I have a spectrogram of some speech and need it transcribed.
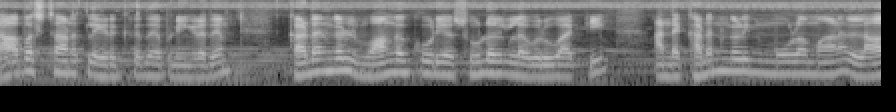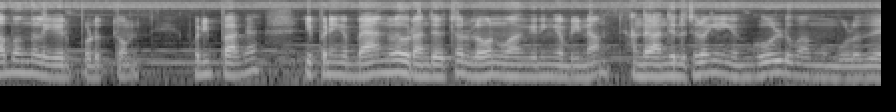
லாபஸ்தானத்தில் இருக்கிறது அப்படிங்கிறது கடன்கள் வாங்கக்கூடிய சூழல்களை உருவாக்கி அந்த கடன்களின் மூலமான லாபங்களை ஏற்படுத்தும். குறிப்பாக இப்போ நீங்கள் பேங்க்கில் ஒரு அஞ்சு லட்சம் லோன் வாங்குறீங்க அப்படின்னா அந்த அஞ்சு லட்ச ரூபாய்க்கு நீங்கள் கோல்டு வாங்கும் பொழுது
